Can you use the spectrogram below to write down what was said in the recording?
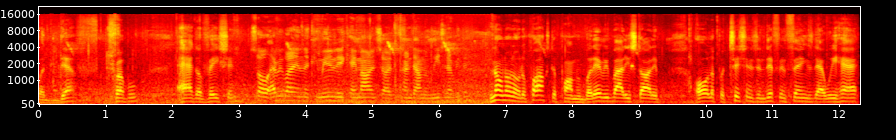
but death, trouble, aggravation. So everybody in the community came out and started to turn down the weeds and everything? No, no, no, the Parks Department, but everybody started all the petitions and different things that we had,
